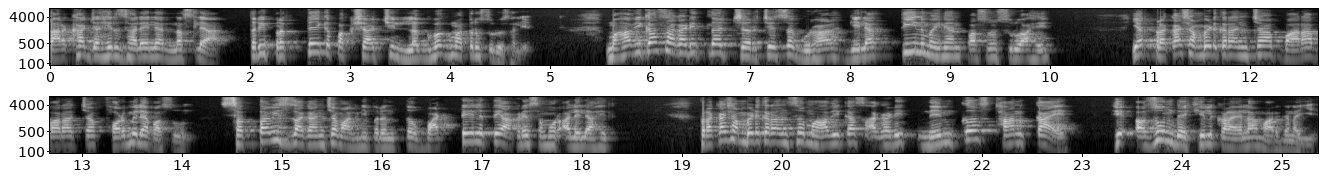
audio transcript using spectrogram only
तारखा जाहीर झालेल्या नसल्या तरी प्रत्येक पक्षाची लगबग मात्र सुरू झाली आहे. महाविकास आघाडीतलं चर्चेचं गुऱ्हाळ गेल्या तीन महिन्यांपासून सुरू आहे. यात प्रकाश आंबेडकरांच्या बारा बाराच्या फॉर्म्युल्यापासून सत्तावीस जागांच्या मागणीपर्यंत वाटेल ते आकडे समोर आलेले आहेत. प्रकाश आंबेडकरांचं महाविकास आघाडीत नेमकं स्थान काय हे अजून देखील कळायला मार्ग नाहीये.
